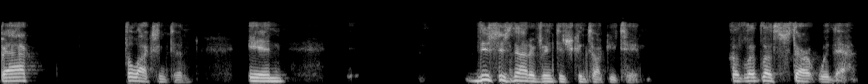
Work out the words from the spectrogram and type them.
back to Lexington in this is not a vintage Kentucky team. Let, us start with that.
